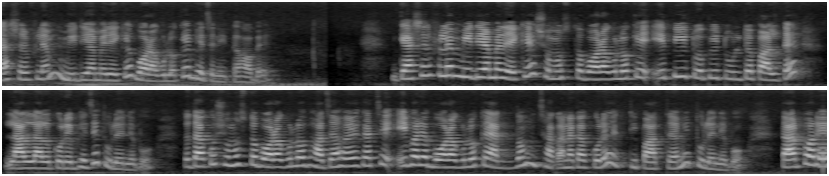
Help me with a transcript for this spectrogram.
গ্যাসের ফ্লেম মিডিয়ামে রেখে বড়াগুলোকে ভেজে নিতে হবে। গ্যাসের ফ্লেম মিডিয়ামে রেখে সমস্ত বড়াগুলোকে এপিট ওপিট উল্টে পাল্টে লাল লাল করে ভেজে তুলে নেব। তো দেখো, সমস্ত বড়াগুলো ভাজা হয়ে গেছে। এবারে বড়াগুলোকে একদম ঝাঁকানাকা করে একটি পাত্রে আমি তুলে নেব। তারপরে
